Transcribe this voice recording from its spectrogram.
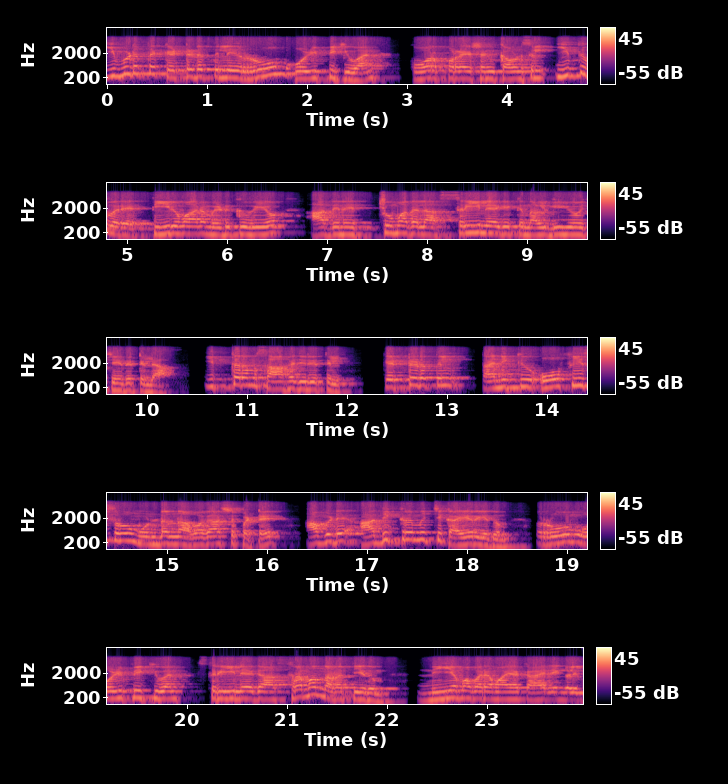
ഇവിടുത്തെ കെട്ടിടത്തിലെ റൂം ഒഴിപ്പിക്കുവാൻ കോർപ്പറേഷൻ കൗൺസിൽ ഇതുവരെ തീരുമാനം എടുക്കുകയോ അതിന് ചുമതല ശ്രീലേഖയ്ക്ക് നൽകുകയോ ചെയ്തിട്ടില്ല. ഇത്തരം സാഹചര്യത്തിൽ കെട്ടിടത്തിൽ തനിക്ക് ഓഫീസ് റൂം ഉണ്ടെന്ന് അവകാശപ്പെട്ട് അവിടെ അതിക്രമിച്ച് കയറിയതും റൂം ഒഴിപ്പിക്കുവാൻ സ്ത്രീലേഖ ശ്രമം നടത്തിയതും നിയമപരമായ കാര്യങ്ങളിൽ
